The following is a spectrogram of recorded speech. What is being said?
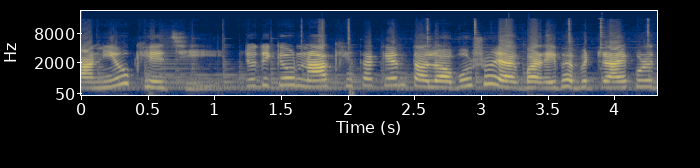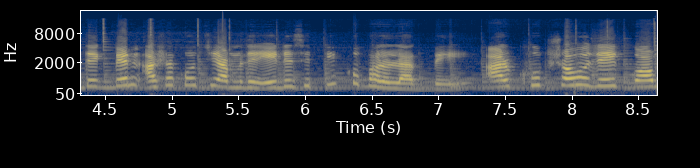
বানিয়েও খেয়েছি। যদি কেউ না খেয়ে থাকেন, তাহলে অবশ্যই একবার এইভাবে ট্রাই করে দেখবেন। আশা করছি আপনাদের এই রেসিপি খুব ভালো লাগবে। আর খুব সহজেই কম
